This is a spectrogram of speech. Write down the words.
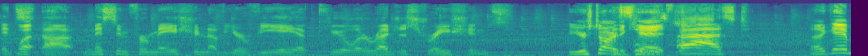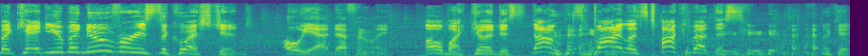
It's uh, misinformation of your vehicular registrations. you're starting This to catch. fast. Okay, but can you maneuver? Is the question. Oh yeah, definitely. Oh my goodness. No, spy. let's talk about this. Okay.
